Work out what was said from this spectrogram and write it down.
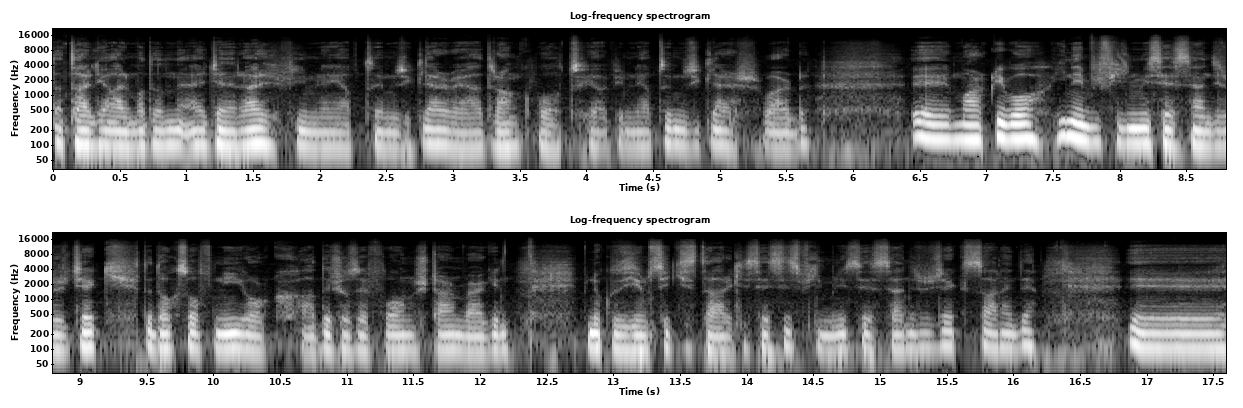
Natalia Almada'nın El General filmine yaptığı müzikler veya Drunk Boat filmine yaptığı müzikler vardı. E, Mark Ribot yine bir filmi seslendirecek. The Dogs of New York adlı Joseph von Sternberg'in 1928 tarihli sessiz filmini seslendirecek. Sahnede e,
